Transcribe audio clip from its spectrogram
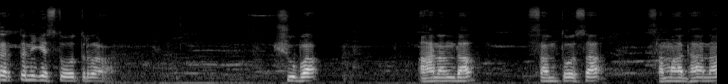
ಕರ್ತನಿಗೆ ಸ್ತೋತ್ರ. ಶುಭ, ಆನಂದ, ಸಂತೋಷ, ಸಮಾಧಾನ.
